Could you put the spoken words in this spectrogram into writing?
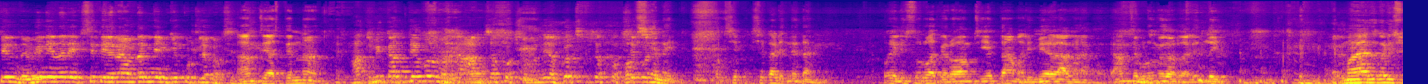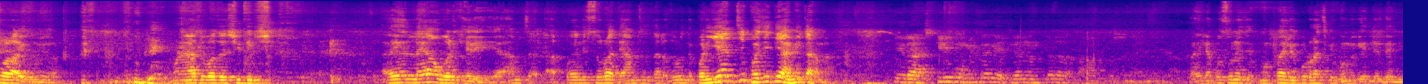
ते नवीन येणारे एकशे तेरा आमदार नेमके कुठल्या पक्षाचे? आमचे असतील ना. हा तुम्ही काल ते पण म्हणता आमचा पक्ष म्हणजे एकच पक्ष पक्ष नाही. पक्ष पक्ष काढत नाहीत आम्ही. पहिली सुरुवात आहे राव आमची एक तर आम्हाला मेळ लागणार आमच्याकडे उमेदवार झाले लई. माझ्याकडे सोळा आहे उमेदवार. माझ्या आजूबाजूची दीडशे अरे लय अवघड खेळी आमचं पहिली सुरुवात आहे आमचं जरा जोडून. पण यांची फजिती आम्ही करणार. ही राजकीय भूमिका घेतल्यानंतर पहिल्यापासूनच आहेत. मग पहिले कुठं राजकीय भूमिका घेतली त्यांनी?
